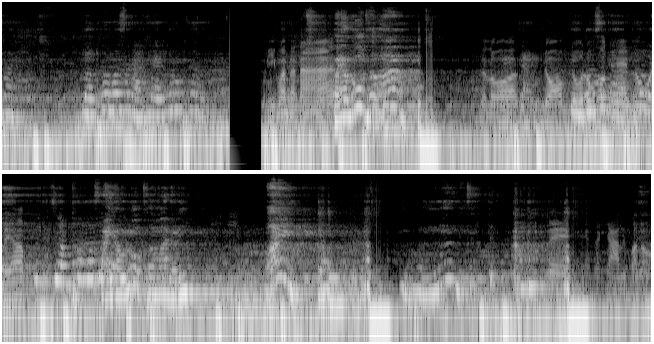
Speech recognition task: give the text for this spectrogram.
ค่ะหลวงพ่อวาสนาแทนลูกค่ะมีวาสนา ไปเอาลูกเธอมา เอาลูกเธอมาเดี๋ยวนี้ ไปอื้อหือแม่สการหรือเปล่าเนาะ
